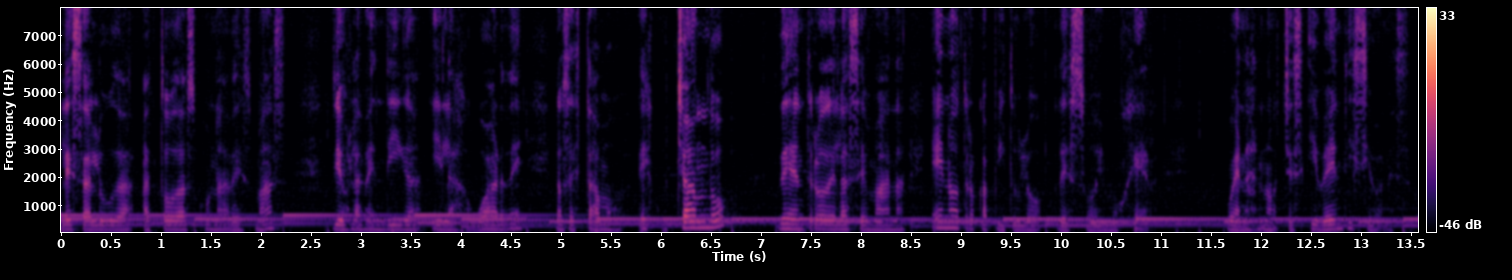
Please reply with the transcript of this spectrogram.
les saluda a todas una vez más Dios las bendiga y las guarde. Nos estamos escuchando dentro de la semana en otro capítulo de Soy Mujer. Buenas noches y bendiciones.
